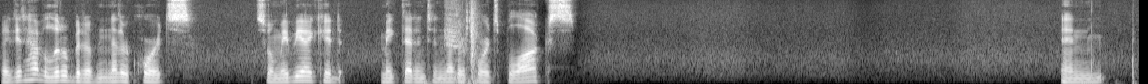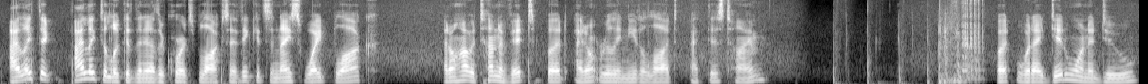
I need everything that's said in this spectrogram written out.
But I did have a little bit of nether quartz, so maybe I could make that into nether quartz blocks. And I like the I like to look at the nether quartz blocks. I think it's a nice white block. I don't have a ton of it, but I don't really need a lot at this time. But what I did want to do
